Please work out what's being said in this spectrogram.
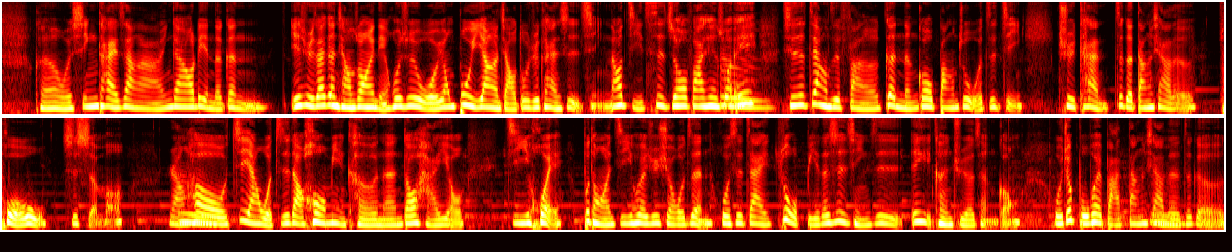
可能我心态上啊，应该要练得更。也许再更强壮一点，或是我用不一样的角度去看事情，然后几次之后发现说，哎、嗯，其实这样子反而更能够帮助我自己去看这个当下的错误是什么。然后，既然我知道后面可能都还有机会，不同的机会去修正，或是在做别的事情是哎可能取得成功，我就不会把当下的这个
